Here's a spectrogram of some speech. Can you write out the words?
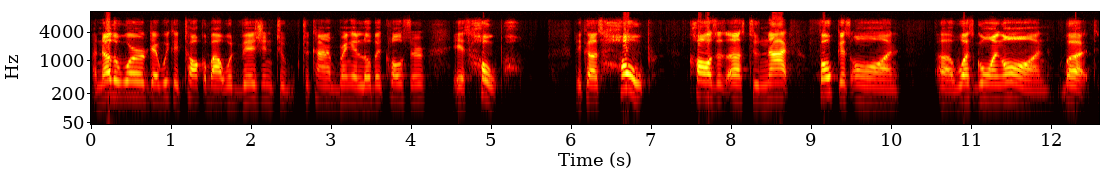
Another word that we could talk about with vision to, to kind of bring it a little bit closer is hope. Because hope causes us to not focus on uh, what's going on, but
